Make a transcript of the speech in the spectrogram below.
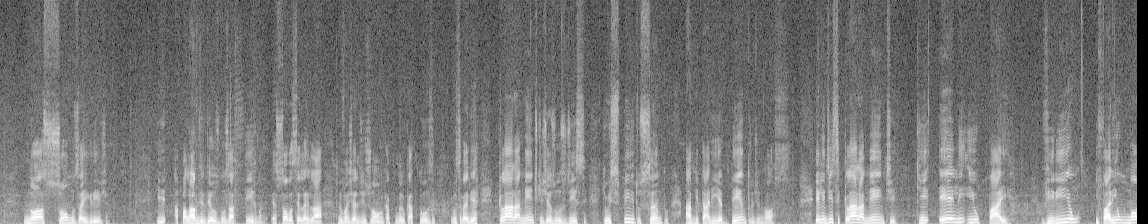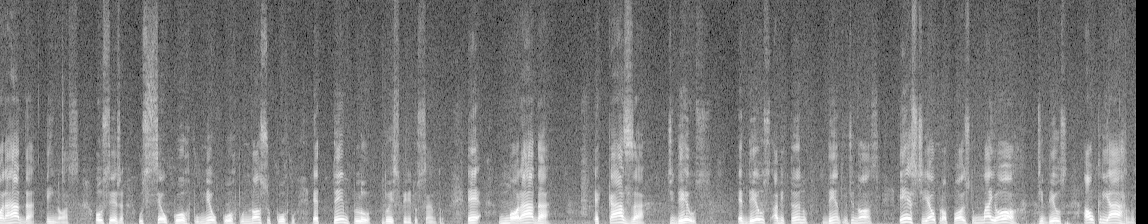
Nós somos a igreja. E a palavra de Deus nos afirma, é só você ler lá no Evangelho de João, no número 14, e você vai ver claramente que Jesus disse que o Espírito Santo habitaria dentro de nós. Ele disse claramente que ele e o Pai viriam e fariam morada em nós. Ou seja, o seu corpo, o meu corpo, o nosso corpo é templo do Espírito Santo, é morada, é casa de Deus, é Deus habitando dentro de nós. Este é o propósito maior de Deus ao criar-nos.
